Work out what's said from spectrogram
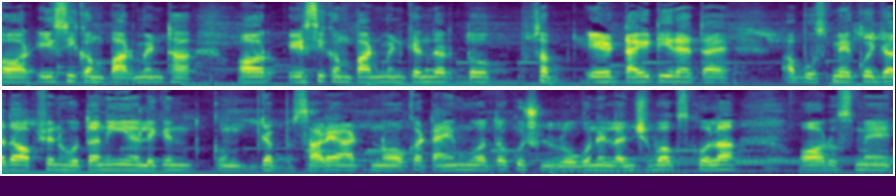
और एसी कंपार्टमेंट था और एसी कंपार्टमेंट के अंदर तो सब एयर टाइट ही रहता है। अब उसमें कोई ज़्यादा ऑप्शन होता नहीं है, लेकिन जब साढ़े आठ, नौ का टाइम हुआ तो कुछ लोगों ने लंच बॉक्स खोला और उसमें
